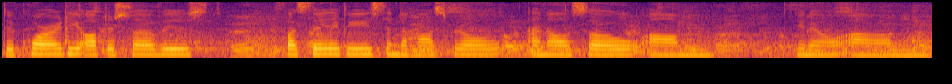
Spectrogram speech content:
the quality of the service, facilities in the hospital, and also, um, you know, um,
